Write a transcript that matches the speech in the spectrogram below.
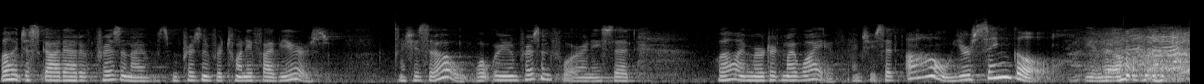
"Well, I just got out of prison. I was in prison for 25 years." And she said, "Oh, what were you in prison for?" And he said, "Well, I murdered my wife." And she said, "Oh, you're single," you know.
